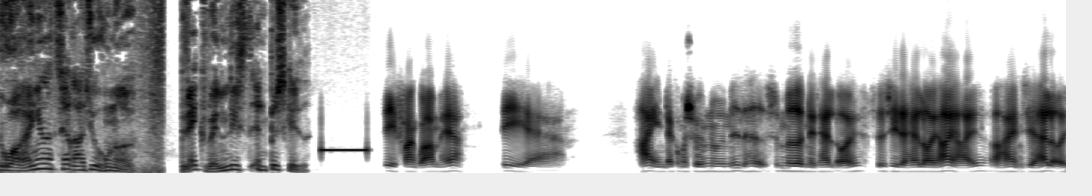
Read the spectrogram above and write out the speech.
Du har ringet til Radio 100. Læg venligst en besked. Det er Frank Varm her. Det er hajen, der kommer svømmende ud i Middelhavet. Så møder den et halvt øje. Så siger der halvøj, hej hej. Og hajen siger halvøj.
